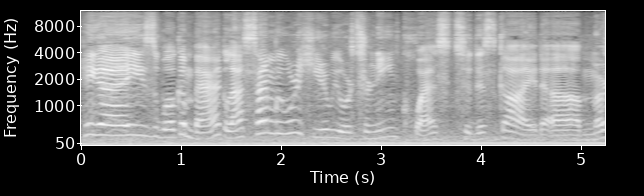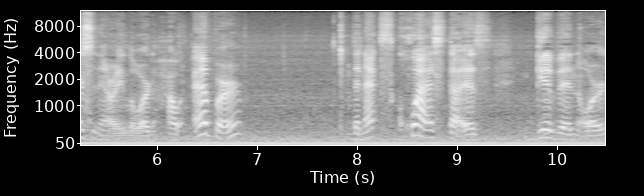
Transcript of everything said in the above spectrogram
Hey guys, welcome back. Last time we were here, we were turning in quests to this guy, the uh, Mercenary Lord. However, the next quest that is given, or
